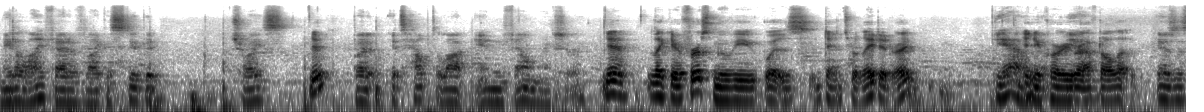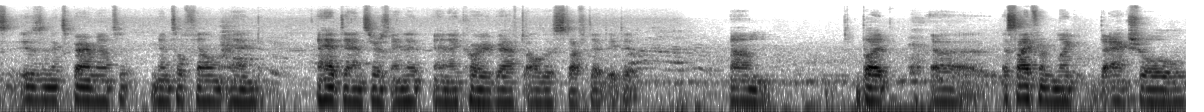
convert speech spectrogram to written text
made a life out of like a stupid choice. Yeah. But it's helped a lot in film, actually. Yeah. Like your first movie was dance related, right? Yeah. And you yeah. choreographed all that. It was this, it was an experimental mental film, and I had dancers in it, and I choreographed all the stuff that they did. Um, but uh, aside from like the actual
